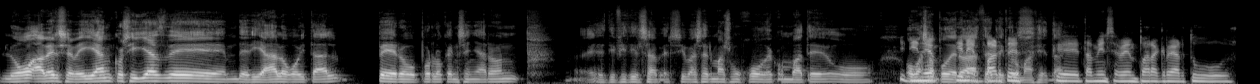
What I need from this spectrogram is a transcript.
Luego, a ver, se veían cosillas de, de diálogo y tal, pero por lo que enseñaron, pff, es difícil saber si va a ser más un juego de combate o, o tiene, vas a poder hacer diplomacia y tal. que también se ven para crear tus...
